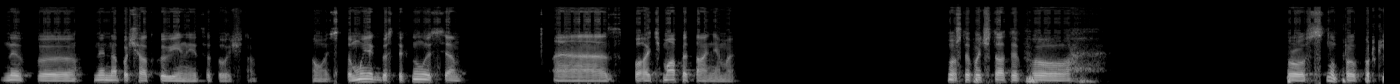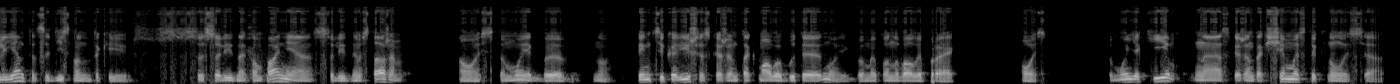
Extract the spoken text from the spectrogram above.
не, в, е, не на початку війни, це точно. Ось, тому якби стикнулися е, з багатьма питаннями. Можете почитати про про, ну, про, про клієнта, це дійсно ну, такий солідна компанія з солідним стажем. Ось тому якби ну, тим цікавіше, скажімо так, мав би бути, ну, якби ми планували проект. Ось. Тому які, е, скажімо так, з чим ми стикнулися?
